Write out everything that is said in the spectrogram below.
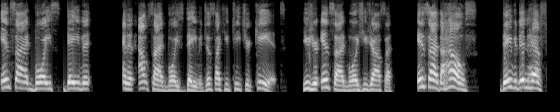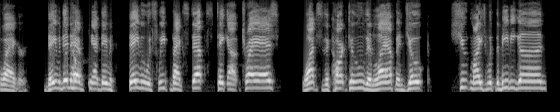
inside voice, David, and an outside voice, David, just like you teach your kids. Use your inside voice, use your outside. Inside the house, David didn't have swagger. David didn't have cat. David David would sweep back steps, take out trash, watch the cartoons and laugh and joke, shoot mice with the BB gun,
